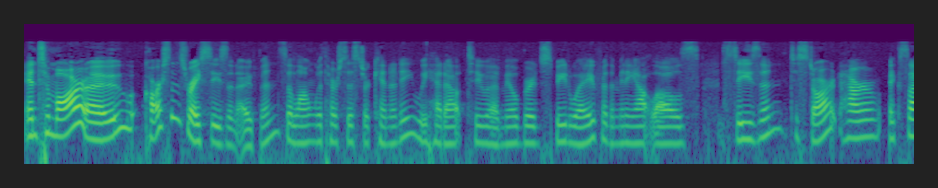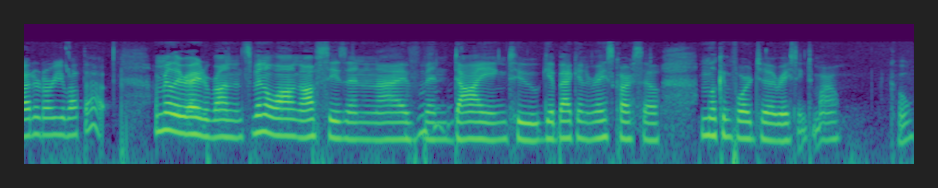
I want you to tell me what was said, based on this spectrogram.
And tomorrow, Carson's race season opens along with her sister Kennedy. We head out to uh, Millbridge Speedway for the Mini Outlaws season to start. How excited are you about that? I'm really ready to run. It's been a long off season, and I've Mm-hmm. been dying to get back in a race car. So I'm looking forward to racing tomorrow. Cool.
